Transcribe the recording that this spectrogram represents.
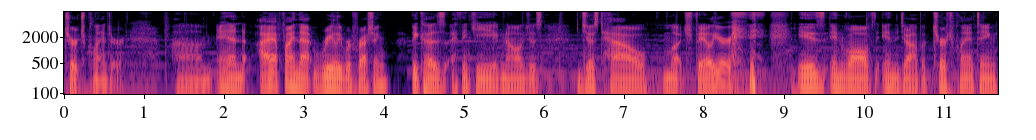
church planter. Um, and I find that really refreshing because I think he acknowledges just how much failure is involved in the job of church planting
